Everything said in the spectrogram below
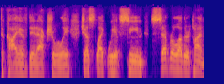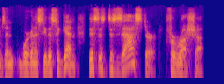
Tokayev did actually, just like we have seen several other times and we're going to see this again. This is disaster for Russia.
